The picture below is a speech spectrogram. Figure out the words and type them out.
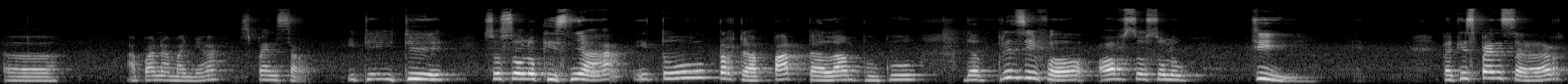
uh, apa namanya Spencer. Ide-ide sosiologisnya itu terdapat dalam buku The Principle of Sociology. Bagi Spencer,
